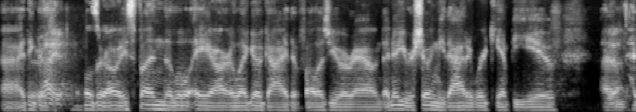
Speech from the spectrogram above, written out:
Uh, I think right. those are always fun. The little AR Lego guy that follows you around. I know you were showing me that at WordCamp EU. Um, yeah.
